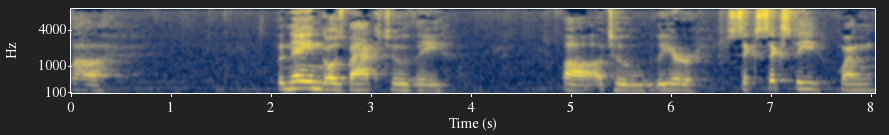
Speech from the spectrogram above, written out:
Uh, the name goes back to the uh, to the year 660 when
